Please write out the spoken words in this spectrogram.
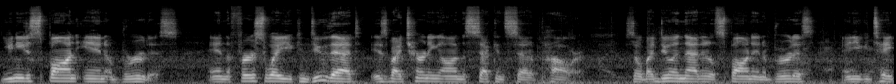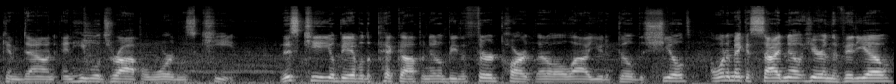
You need to spawn in a Brutus. And the first way you can do that is by turning on the second set of power. So by doing that, it'll spawn in a Brutus, and you can take him down, and he will drop a Warden's Key. This key you'll be able to pick up, and it'll be the third part that'll allow you to build the shield. I want to make a side note here in the video.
